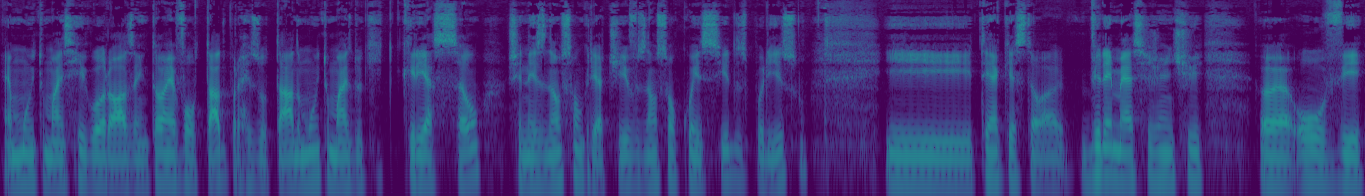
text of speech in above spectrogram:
é muito mais rigorosa, então é voltado para resultado, muito mais do que criação. Os chineses não são criativos, não são conhecidos por isso. E tem a questão, vira e mexe a gente eh, ouve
